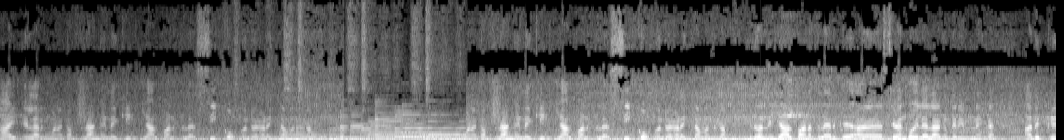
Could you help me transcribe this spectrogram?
ஹாய் எல்லாருக்கும் வணக்கம். நாங்கள் இன்னைக்கு யாழ்ப்பாணத்தில் சீகோ என்ற கடைக்கு தான் வந்திருக்கோம் வணக்கம். நாங்கள் இன்னைக்கு யாழ்ப்பாணத்தில் சீகோ என்ற கடைக்கு தான் வந்திருக்கோம் இது வந்து யாழ்ப்பாணத்தில் இருக்கு. சிவன் கோயில் எல்லாருக்கும் தெரியும் நினைக்கிறேன். அதுக்கு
